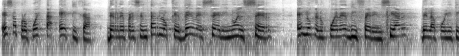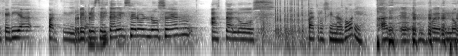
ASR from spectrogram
Esa propuesta ética de representar lo que debe ser y no el ser es lo que nos puede diferenciar de la politiquería partidista. Representar el ser o el no ser hasta los patrocinadores, a- eh, pues, los,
